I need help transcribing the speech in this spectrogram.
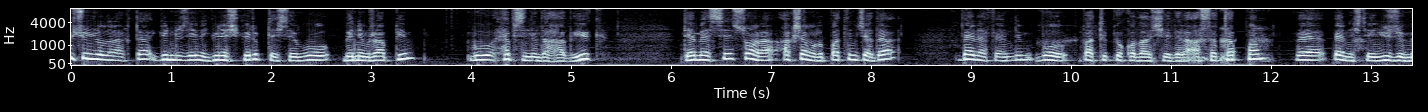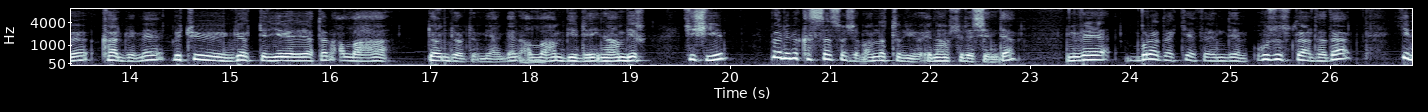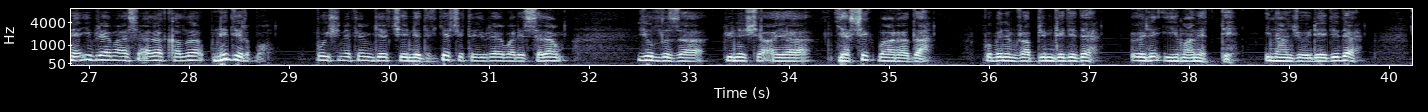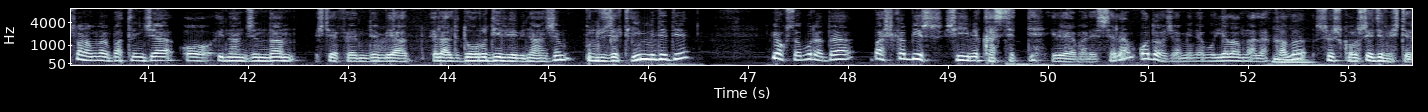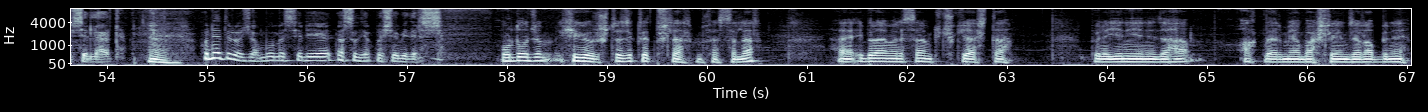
Üçüncü olarak da gündüzleyin güneş görüp de işte bu benim Rabbim bu hepsinden daha büyük demesi. Sonra akşam olup batınca da ben efendim bu batıp yok olan şeylere asla tapmam ve ben işte yüzümü, kalbimi bütün gökleri yere yatan Allah'a döndürdüm. Yani ben Allah'ın birliğine inanan bir kişiyim. Böyle bir kıssas hocam anlatılıyor Enam suresinde. Ve buradaki efendim hususlarda da yine İbrahim Aleyhisselam alakalı nedir bu? Bu işin efendim gerçeği nedir? Gerçekten İbrahim Aleyhisselam yıldıza, güneşe, aya gerçek manada bu benim Rabbim dedi de öyle iman etti inancı öyleydi de sonra bunlar batınca o inancından işte efendim ya herhalde doğru değil bir inancım bunu düzelteyim mi dedi. Yoksa burada başka bir şeyi mi kastetti İbrahim Aleyhisselam? O da hocam yine bu yalanla alakalı hmm. söz konusu edilmiş tefsirlerde. Evet. Bu nedir hocam? Bu meseleye nasıl yaklaşabiliriz? Burada hocam iki görüşte zikretmişler müfessirler. İbrahim Aleyhisselam küçük yaşta böyle yeni yeni daha aklı ermeye başlayınca Rabbini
